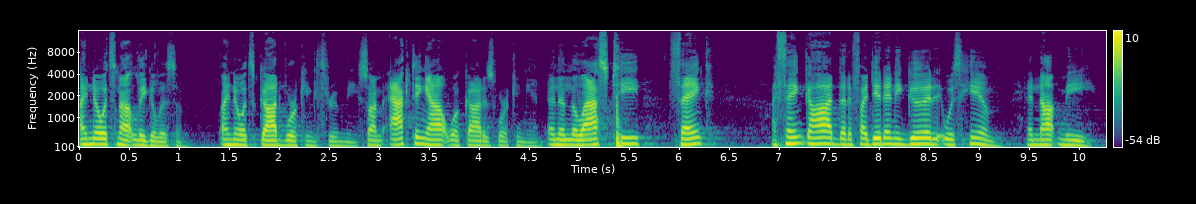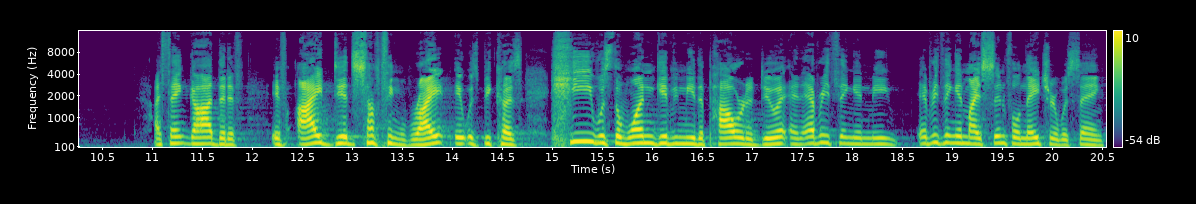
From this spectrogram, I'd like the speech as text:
I know it's not legalism. I know it's God working through me. So I'm acting out what God is working in. And then the last T, thank. I thank God that if I did any good, it was Him and not me. I thank God that if, if I did something right, it was because He was the one giving me the power to do it, and everything in me, everything in my sinful nature was saying,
